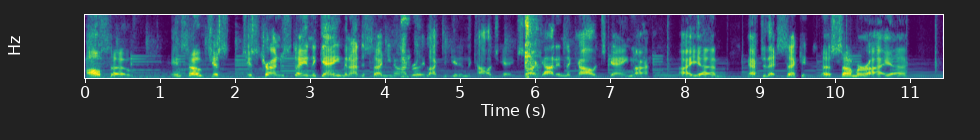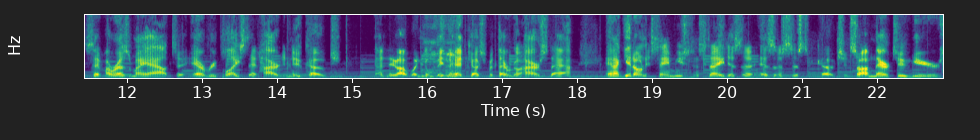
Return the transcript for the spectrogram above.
also. And so just just trying to stay in the game. And I decided, you know, I'd really like to get in the college game. So I got in the college game. I I um, after that second uh, summer, I uh, sent my resume out to every place that hired a new coach. I knew I wasn't going to be the Mhm. head coach, but they were going to hire staff. And I get on at Sam Houston State as a as an assistant coach, and so I'm there two years.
